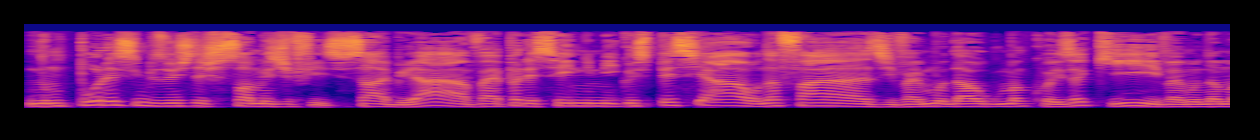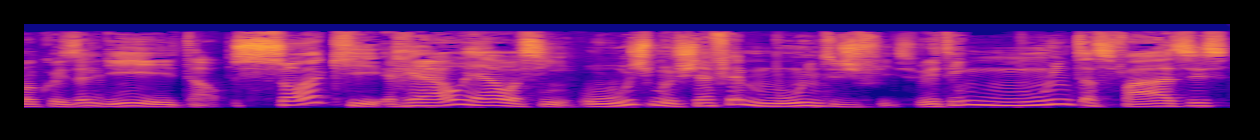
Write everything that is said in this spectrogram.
não pura e simplesmente deixa só mais difícil, sabe? Ah, vai aparecer inimigo especial na fase, vai mudar alguma coisa aqui, vai mudar uma coisa ali e tal. Só que, real, real, assim, o último chefe é muito difícil. Ele tem muitas fases,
